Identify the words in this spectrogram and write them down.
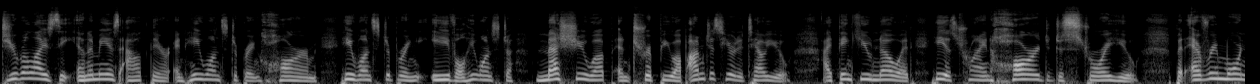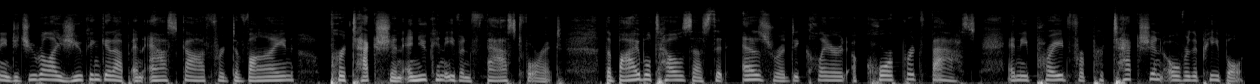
Do you realize the enemy is out there and he wants to bring harm? He wants to bring evil. He wants to mess you up and trip you up. I'm just here to tell you, I think you know it. He is trying hard to destroy you. But every morning, did you realize you can get up and ask God for divine protection, and you can even fast for it. The Bible tells us that Ezra declared a corporate fast and he prayed for protection over the people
